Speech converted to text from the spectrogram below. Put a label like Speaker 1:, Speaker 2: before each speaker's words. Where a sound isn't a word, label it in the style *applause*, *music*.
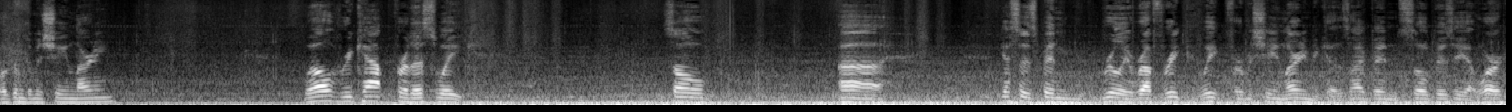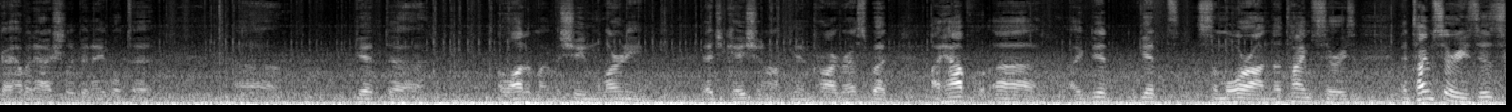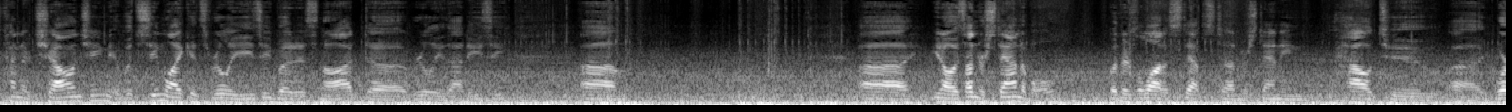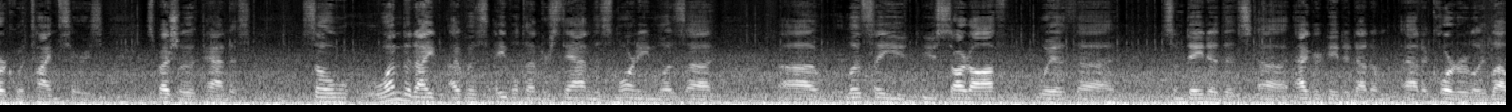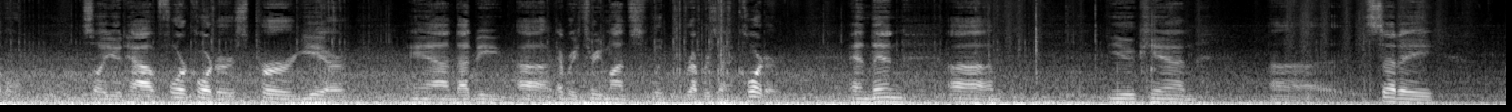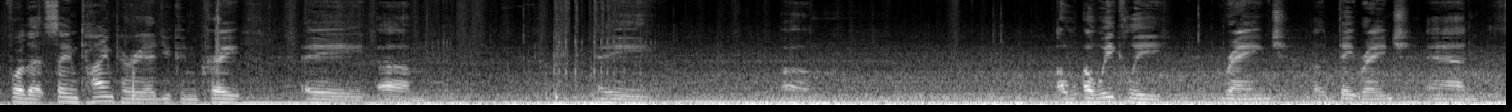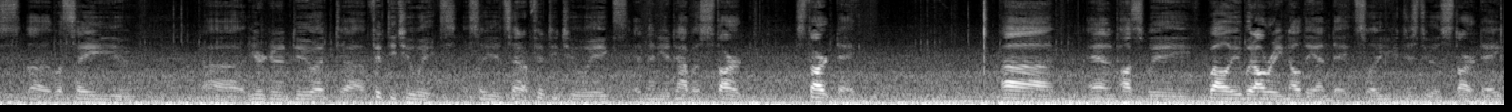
Speaker 1: Welcome to Machine Learning. Well, recap for this week. So, uh, I guess it's been really a rough week, for machine learning because I've been so busy at work, I haven't actually been able to uh, get uh, a lot of my machine learning education in progress. But I have, uh, I did get some more on the time series. And time series is kind of challenging. It would seem like it's really easy, but it's not uh, really that easy. Um, uh, you know, it's understandable, but there's a lot of steps to understanding how to uh, work with time series, especially with pandas. So one that I, I was able to understand this morning was, uh, uh let's say you, you start off with uh, some data that's uh, aggregated at a, at a quarterly level. So you'd have four quarters per year, and that'd be uh, every three months would represent a quarter. And then um, you can uh, set a, for that same time period, you can create a, um, a a, a weekly range, a date range, and uh, let's say you uh, you're going to do it uh, 52 weeks. So you'd set up 52 weeks, and then you'd have a start start date, uh, and possibly well, it would already know the end date, so you could just do a start date,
